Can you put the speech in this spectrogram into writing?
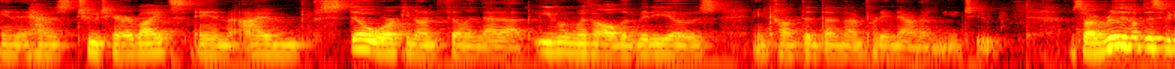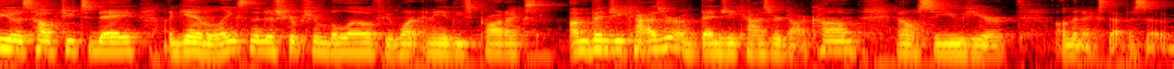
and it has two terabytes, and I'm still working on filling that up, even with all the videos and content that I'm putting out on YouTube. So I really hope this video has helped you today. Again, links in the description below if you want any of these products. I'm Ben G Kaiser of benjikaiser.com, and I'll see you here on the next episode.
